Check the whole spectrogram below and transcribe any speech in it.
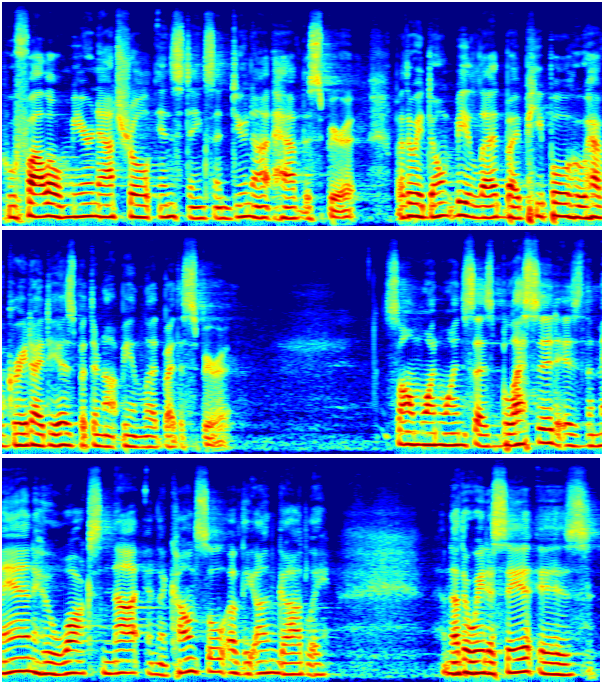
who follow mere natural instincts and do not have the Spirit. By the way, don't be led by people who have great ideas, but they're not being led by the Spirit. Psalm 1:1 says, Blessed is the man who walks not in the counsel of the ungodly. Another way to say it is,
